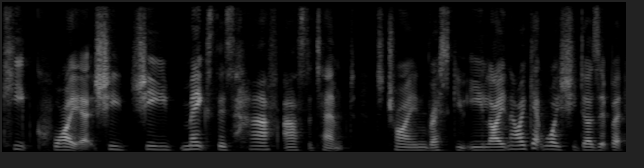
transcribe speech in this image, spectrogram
keep quiet. She she makes this half-assed attempt to try and rescue Eli. Now I get why she does it, but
